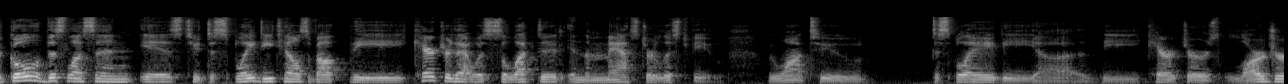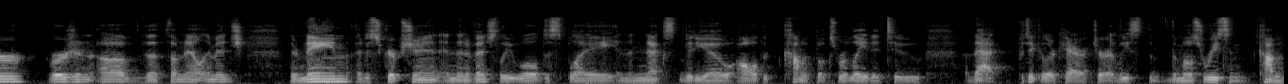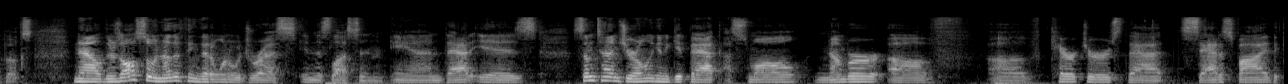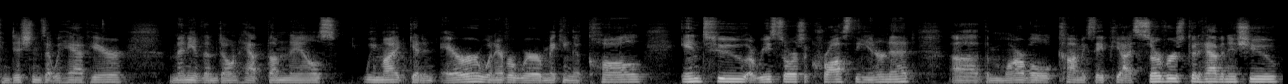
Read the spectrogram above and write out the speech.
The goal of this lesson is to display details about the character that was selected in the master list view. We want to display the, uh, the character's larger version of the thumbnail image, their name, a description, and then eventually we'll display in the next video all the comic books related to that particular character, at least the, the, most recent comic books. Now, there's also another thing that I want to address in this lesson, and that is sometimes you're only going to get back a small number of of characters that satisfy the conditions that we have here. Many of them don't have thumbnails we might get an error whenever we're making a call into a resource across the internet. Uh, the Marvel Comics API servers could have an issue.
